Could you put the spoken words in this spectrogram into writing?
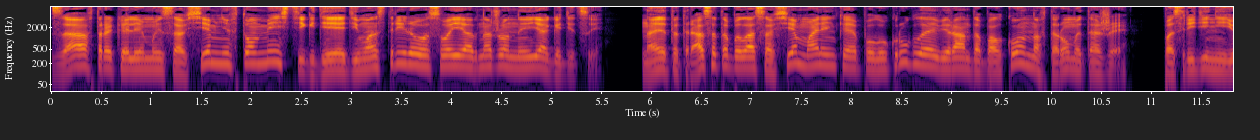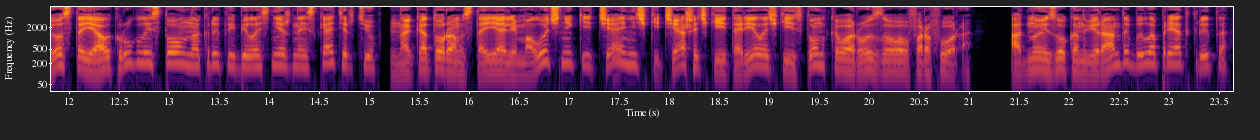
Завтракали мы совсем не в том месте, где я демонстрировал свои обнаженные ягодицы. На этот раз это была совсем маленькая полукруглая веранда-балкон на втором этаже. Посреди нее стоял круглый стол, накрытый белоснежной скатертью, на котором стояли молочники, чайнички, чашечки и тарелочки из тонкого розового фарфора. Одно из окон веранды было приоткрыто,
